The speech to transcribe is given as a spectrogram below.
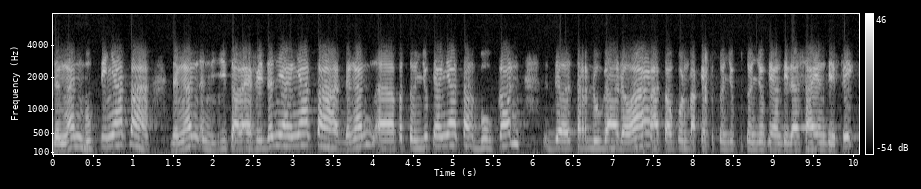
dengan bukti nyata, dengan digital evidence yang nyata, dengan eh, petunjuk yang nyata, bukan de- terduga doang ataupun pakai petunjuk-petunjuk yang tidak saintifik,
